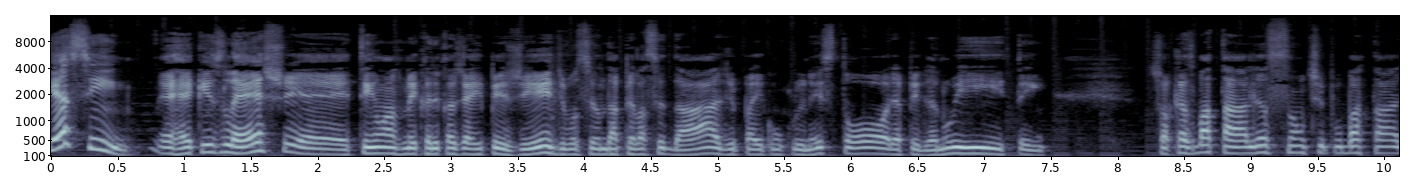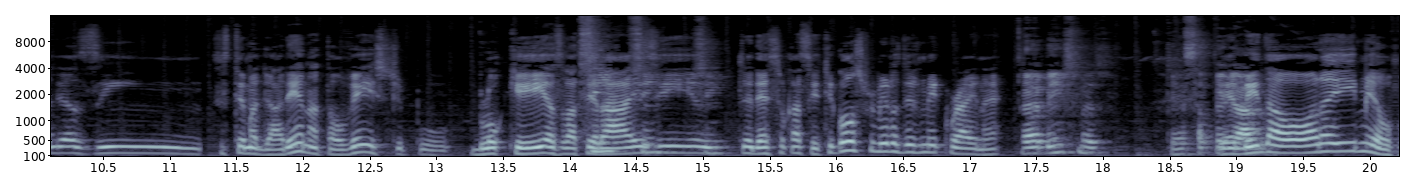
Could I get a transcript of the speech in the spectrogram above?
e é assim, é hack and slash, é, tem umas mecânicas de RPG, de você andar pela cidade para ir concluindo a história, pegando item. Só que as batalhas são tipo batalhas em sistema de arena, talvez, tipo, bloqueia as laterais sim, sim, e sim. desce o cacete. Igual os primeiros Devil May Cry, né? É bem isso mesmo. Tem essa pegada. É bem da hora e, meu,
